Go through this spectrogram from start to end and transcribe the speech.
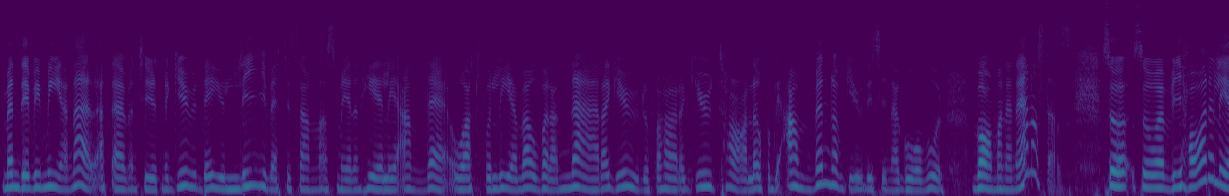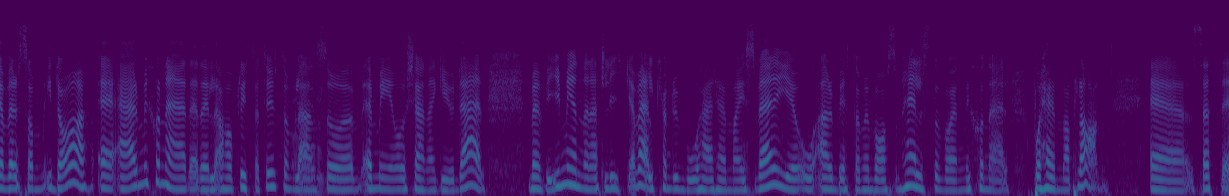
Men det vi menar att äventyret med Gud, det är ju livet tillsammans med den helige Ande och att få leva och vara nära Gud och få höra Gud tala och få bli använd av Gud i sina gåvor, var man än är någonstans. Så, så vi har elever som idag är missionärer eller har flyttat utomlands och är med och tjänar Gud där. Men vi menar att lika väl kan du bo här hemma i Sverige och arbeta med vad som helst och vara en missionär på hemmaplan. Eh, så att eh,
